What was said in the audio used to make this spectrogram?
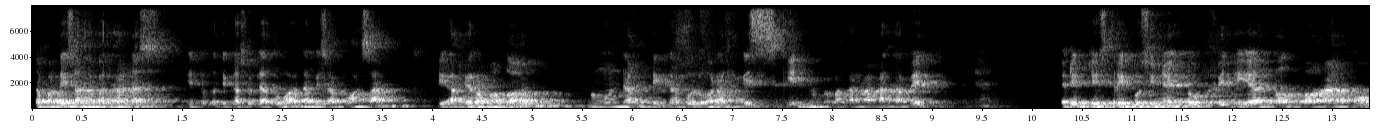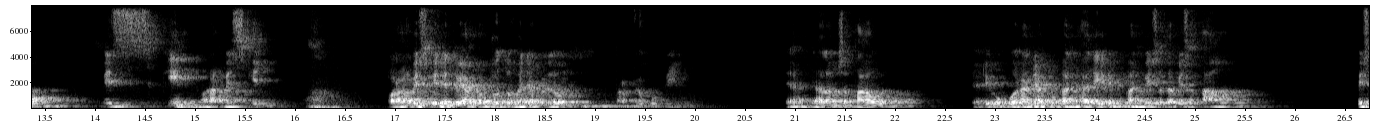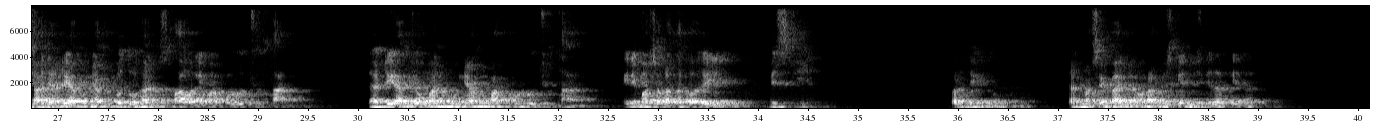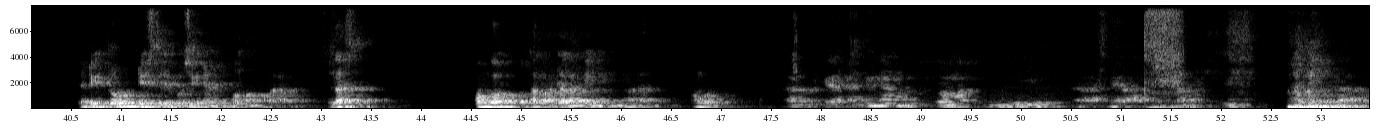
Seperti sahabat Anas itu ketika sudah tua dan bisa puasa di akhir Ramadan mengundang 30 orang miskin untuk makan-makan tapi jadi distribusinya itu fidyatun ta'amu miskin, orang miskin. Orang miskin itu yang kebutuhannya belum tercukupi ya dalam setahun. Jadi ukurannya bukan hari ini, bukan besok, tapi setahun. Misalnya dia punya kebutuhan setahun 50 juta. Nah dia cuma punya 40 juta. Ini masuk kategori miskin. Seperti itu. Dan masih banyak orang miskin di sekitar kita. Jadi itu distribusinya Allah Jelas? Monggo kalau ada lagi monggo. Berkaitan dengan Ramadan ini ya nanti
